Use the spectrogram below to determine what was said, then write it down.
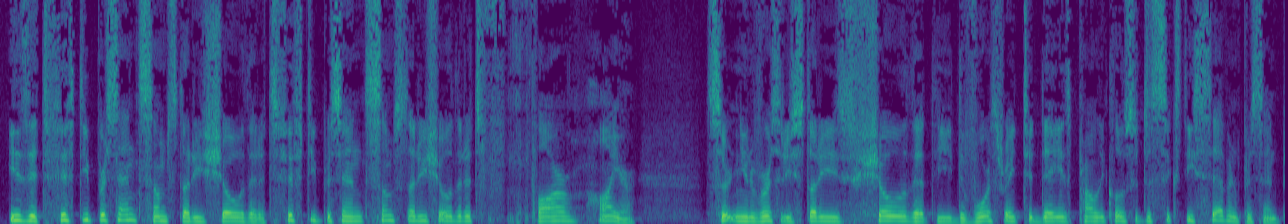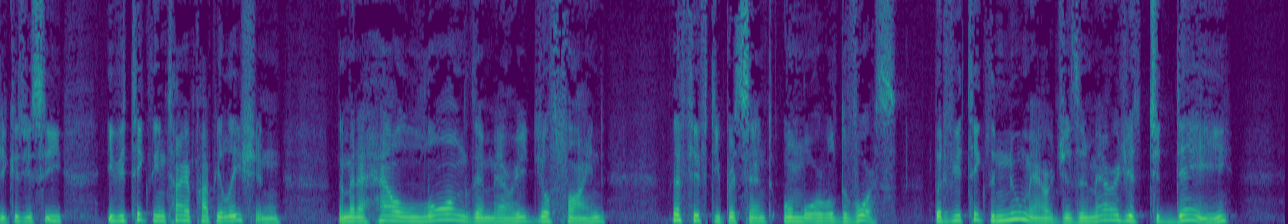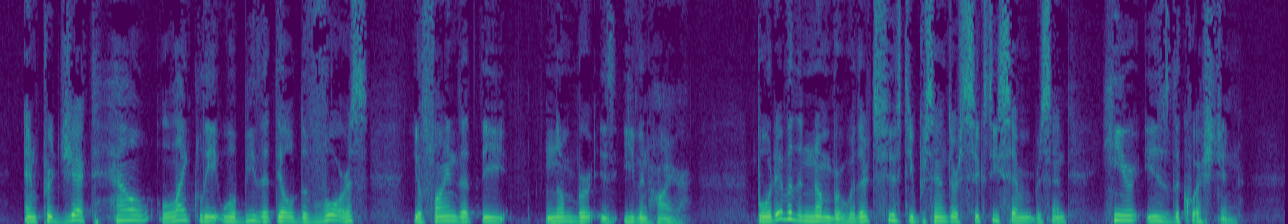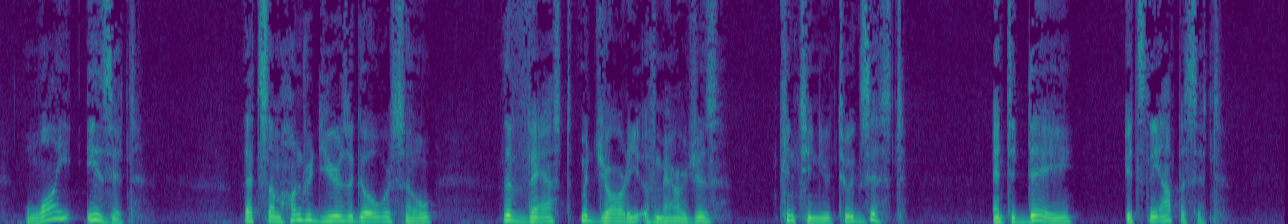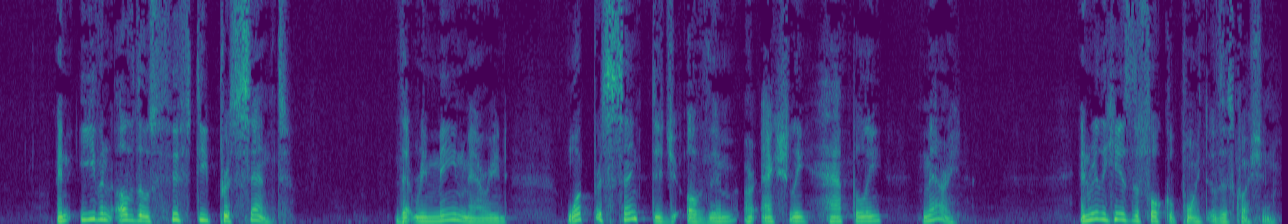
Is it 50%? Some studies show that it's 50%. Some studies show that it's far higher certain university studies show that the divorce rate today is probably closer to 67% because you see, if you take the entire population, no matter how long they're married, you'll find that 50% or more will divorce. But if you take the new marriages and marriages today and project how likely it will be that they'll divorce, you'll find that the number is even higher. But whatever the number, whether it's 50% or 67%, here is the question. Why is it that some hundred years ago or so, the vast majority of marriages continue to exist? And today, it's the opposite. And even of those 50% that remain married, what percentage of them are actually happily married? And really, here's the focal point of this question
